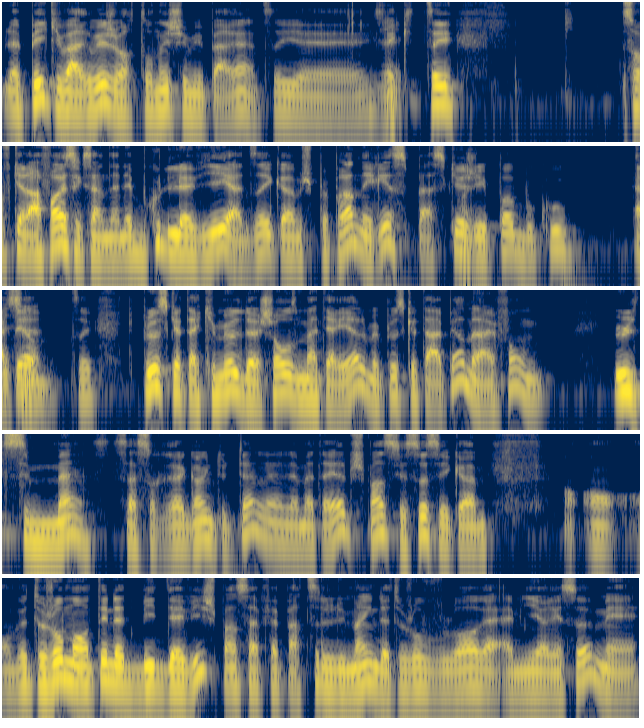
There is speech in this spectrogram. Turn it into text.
le pays qui va arriver, je vais retourner chez mes parents. Tu sais, euh, fait sauf que l'affaire, c'est que ça me donnait beaucoup de levier à dire comme je peux prendre des risques parce que j'ai pas beaucoup à perdre. Puis plus que tu accumules de choses matérielles, mais plus que tu as à perdre, mais dans le fond, ultimement, ça se regagne tout le temps, le matériel. Puis je pense que c'est ça, c'est comme on, veut toujours monter notre beat de vie. Je pense que ça fait partie de l'humain de toujours vouloir améliorer ça, mais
